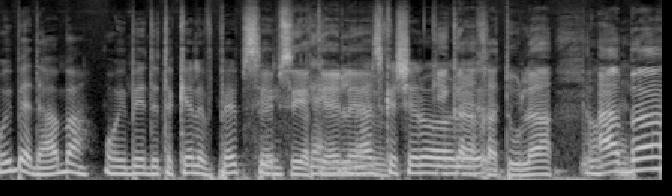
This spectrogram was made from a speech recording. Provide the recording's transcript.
הוא איבד אבא, הוא איבד את הכלב פפסי. פפסי, כן. הכלב, מאז קשה לו... קיקה, ל- החתולה. אוקיי. אבא,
